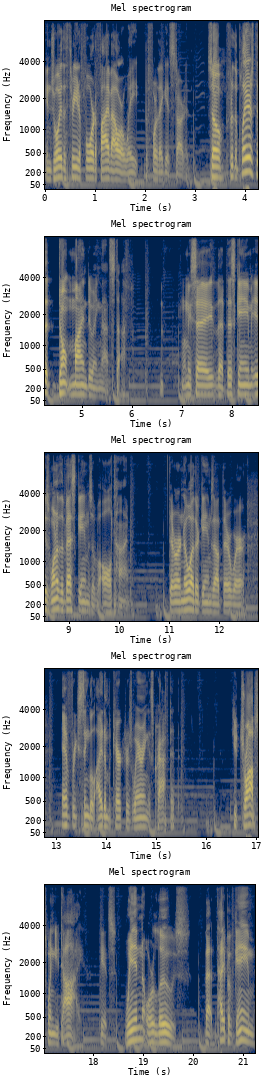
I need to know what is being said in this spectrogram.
enjoy the three to four to five hour wait before they get started. So, for the players that don't mind doing that stuff, let me say that this game is one of the best games of all time. There are no other games out there where every single item a character is wearing is crafted. It drops when you die. It's win or lose. That type of game,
